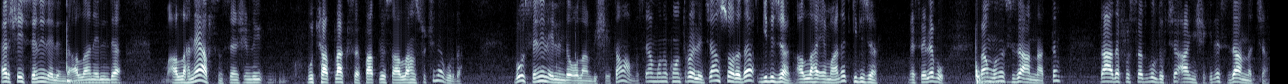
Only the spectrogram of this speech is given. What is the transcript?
Her şey senin elinde. Allah'ın elinde Allah ne yapsın? Sen şimdi bu çatlaksa patlıyorsa Allah'ın suçu ne burada? Bu senin elinde olan bir şey tamam mı? Sen bunu kontrol edeceksin sonra da gideceksin. Allah'a emanet gideceksin. Mesele bu. Ben bunu size anlattım. Daha da fırsat buldukça aynı şekilde size anlatacağım.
